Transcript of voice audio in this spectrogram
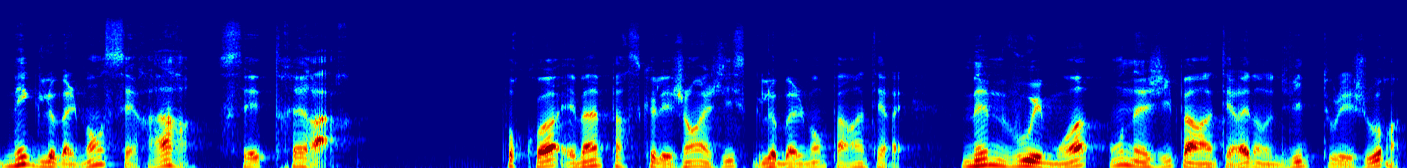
mais globalement c'est rare, c'est très rare. Pourquoi? Eh bien parce que les gens agissent globalement par intérêt. Même vous et moi, on agit par intérêt dans notre vie de tous les jours.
